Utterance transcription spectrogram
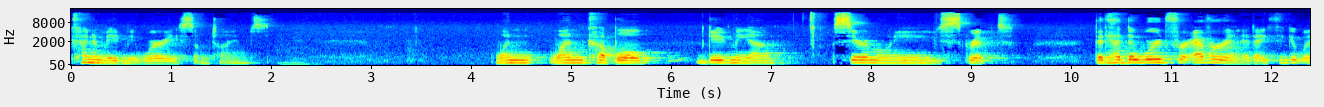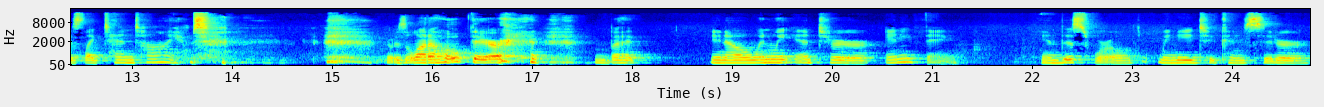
kind of made me worry sometimes one one couple gave me a ceremony script that had the word forever in it. I think it was like 10 times. there was a lot of hope there. but, you know, when we enter anything in this world, we need to consider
